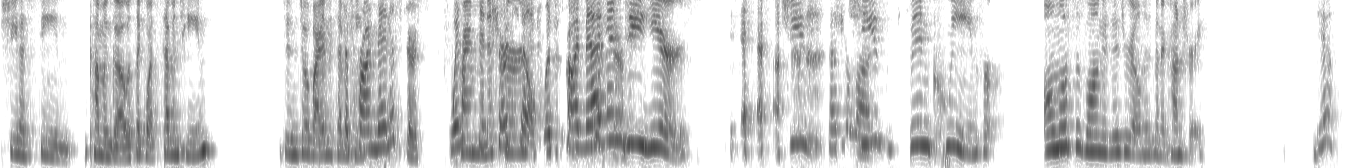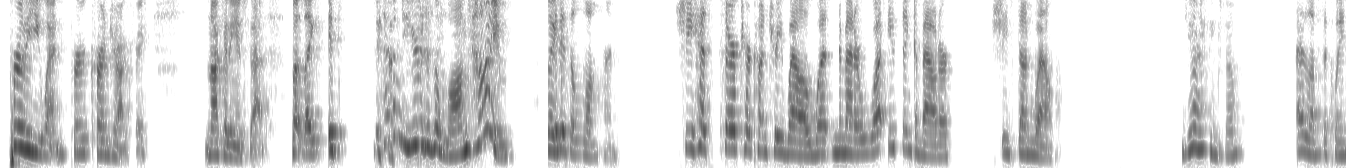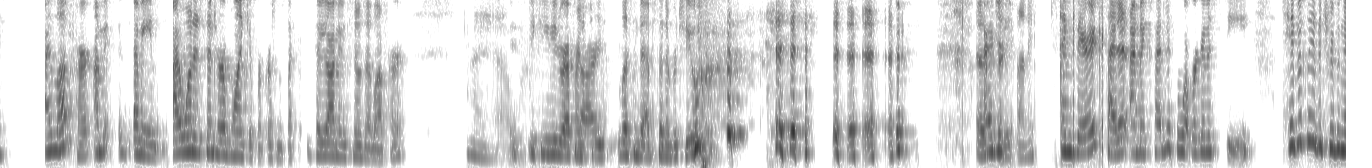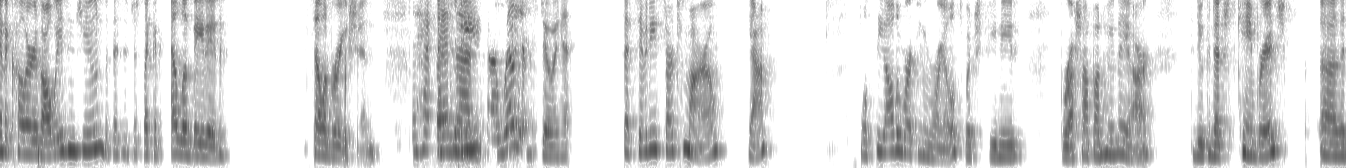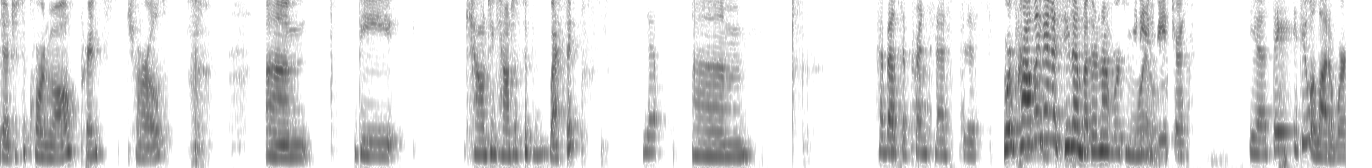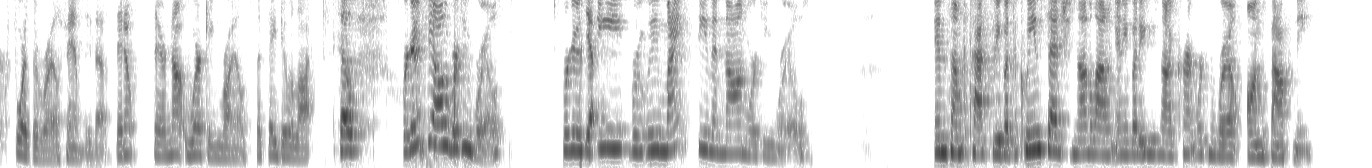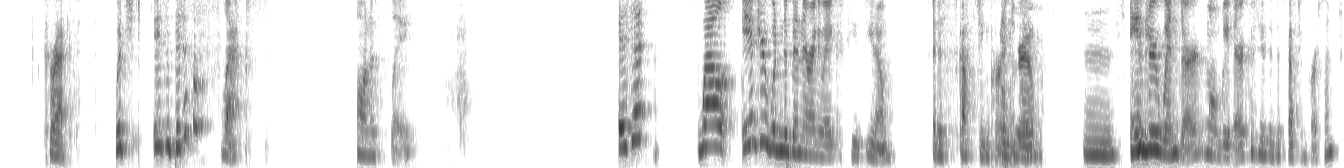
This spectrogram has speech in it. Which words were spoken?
she has seen come and go. It's like what 17? Didn't Joe Biden the the prime ministers. Winston ministers. Churchill was prime minister. 70 years. Yeah. She's That's a lot. she's been queen for almost as long as Israel has been a country yeah. per the UN, per current geography. I'm not getting into that. But like it's 70 years is a long time. Like it is a long time. She has served her country well. What no matter what you think about her, she's done well. Yeah, I think so. I love the queen. I love her. I mean, I mean, I wanted to send her a blanket for Christmas. Like the audience knows I love her. I know. If, if you need a reference, please listen to episode number two. That's I pretty just- funny. I'm very excited. I'm excited for what we're going to see. Typically, the Trooping of the Color is always in June, but this is just like an elevated celebration. And, and Festivities. uh, Williams doing it. Festivities start tomorrow. Yeah. We'll see all the working royals, which, if you need brush up on who they are, the Duke and Duchess of Cambridge, uh, the Duchess of Cornwall, Prince Charles, um, the Count and Countess of Wessex. Yep. Um, How about the princesses? we're probably going to see them, but they're not working royals. Beatrice. Yeah, they do a lot of work for the royal family, though. They don't. They're not working royals, but they do a lot. So we're going to see all the working royals. We're going to Yep. see, we might see the non working royals in some capacity, but the queen said she's not allowing anybody who's not a current working royal on the balcony, Correct. which is a bit of a flex, honestly. Is it? Well, Andrew wouldn't have been there anyway because he's, you know, a disgusting person. Andrew. Mm, Andrew Windsor won't be there because he's a disgusting person.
